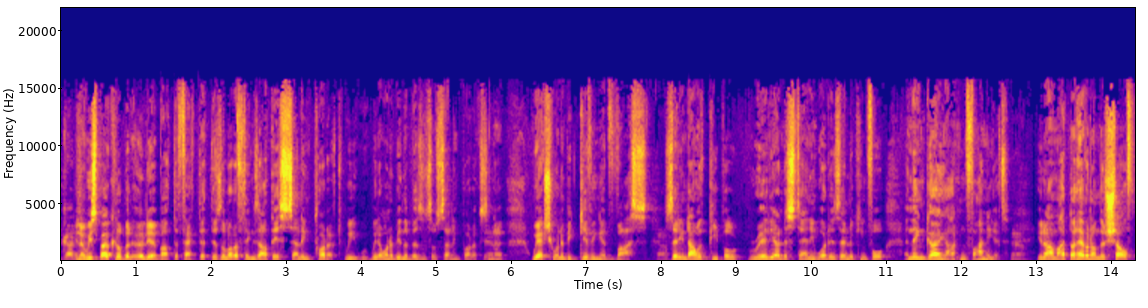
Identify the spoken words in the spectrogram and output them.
gotcha. You know, we spoke a little bit earlier about the fact that there's a lot of things out there selling product. We, we don't want to be in the business of selling products, you know. We actually want to be giving advice, sitting down with people, really understanding what it is they're looking for, and then going out and finding it. You know, I might not have it on the shelf,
